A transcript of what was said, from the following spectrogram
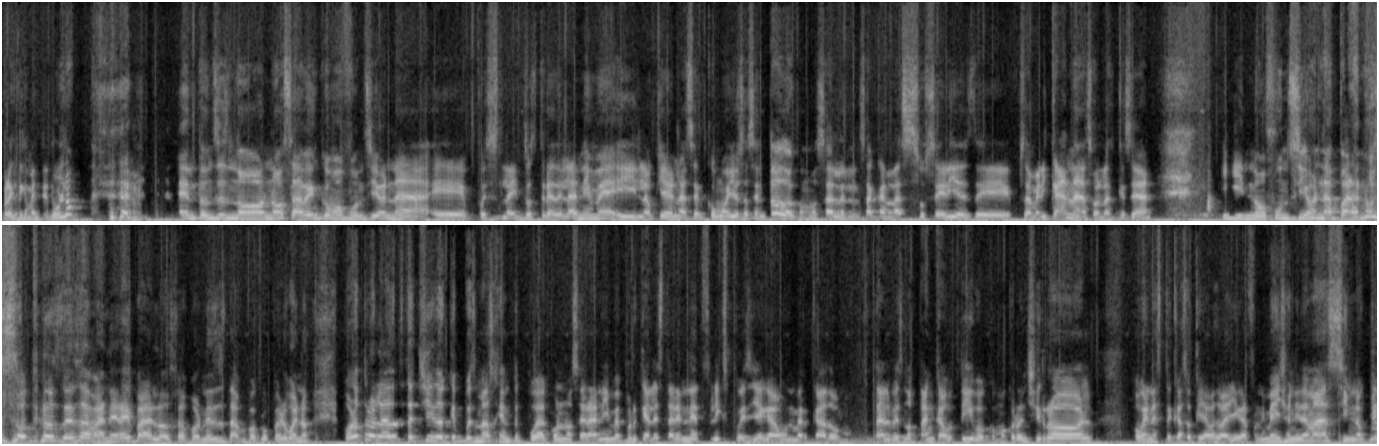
prácticamente nulo. Entonces no, no saben cómo funciona eh, pues la industria del anime y lo quieren hacer como ellos hacen todo, como salen, sacan las sus series de pues, americanas o las que sean, y no funciona para nosotros de esa manera y para los japoneses tampoco. Pero bueno, por otro lado está chido que pues más gente pueda conocer anime porque al estar en Netflix pues llega a un mercado tal vez no tan cautivo como Crunchyroll o en este caso que ya va a llegar Funimation y demás, sino que,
